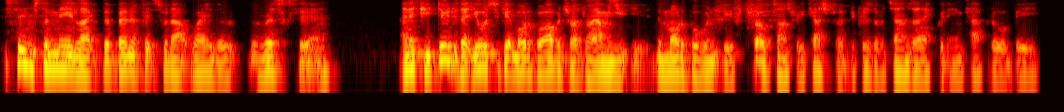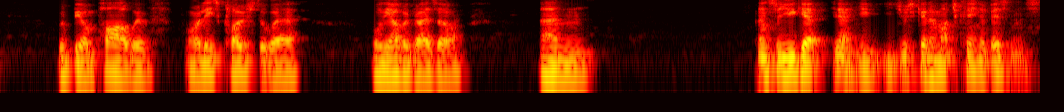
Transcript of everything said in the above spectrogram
it seems to me like the benefits would outweigh the, the risks here. And if you do do that, you also get multiple arbitrage, right? I mean, you, you, the multiple wouldn't be 12 times free cash flow because the returns on equity and capital would be would be on par with or at least close to where all the other guys are. And and so you get yeah, you, you just get a much cleaner business.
